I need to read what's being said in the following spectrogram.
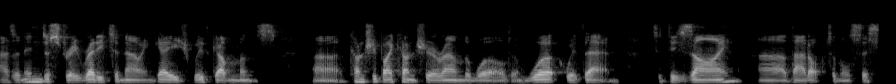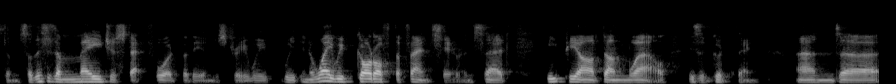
as an industry, ready to now engage with governments, uh, country by country around the world and work with them to design uh, that optimal system. So this is a major step forward for the industry. We've, we, in a way, we've got off the fence here and said EPR done well is a good thing. And uh,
